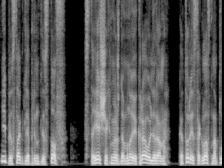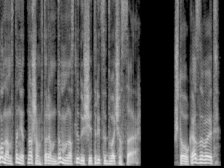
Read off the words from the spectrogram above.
и писак для принт-листов, стоящих между мной и Краулером, который, согласно планам, станет нашим вторым домом на следующие 32 часа. Что указывает,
